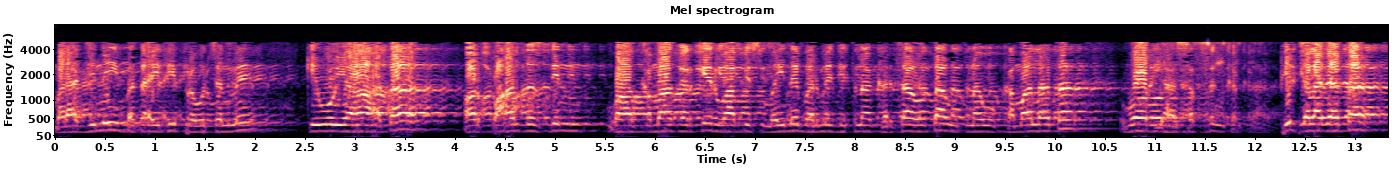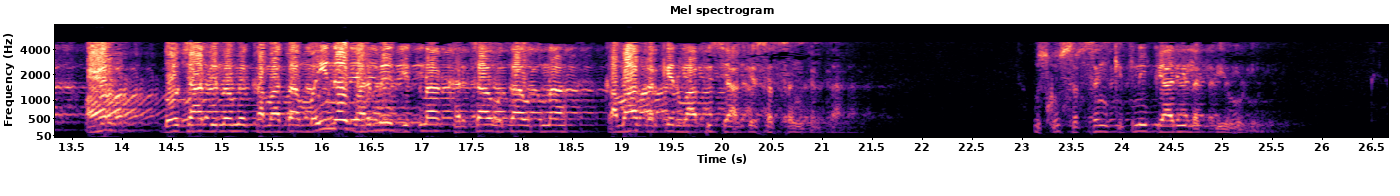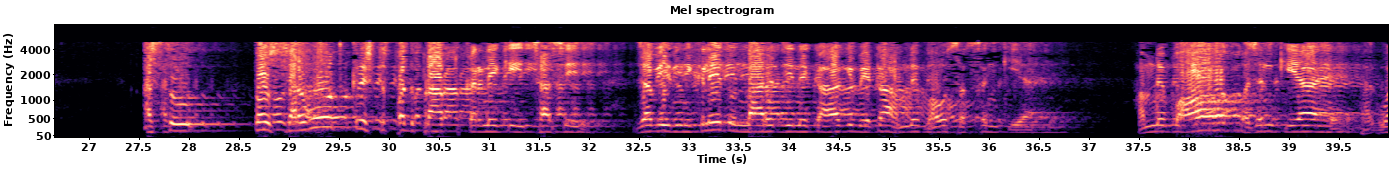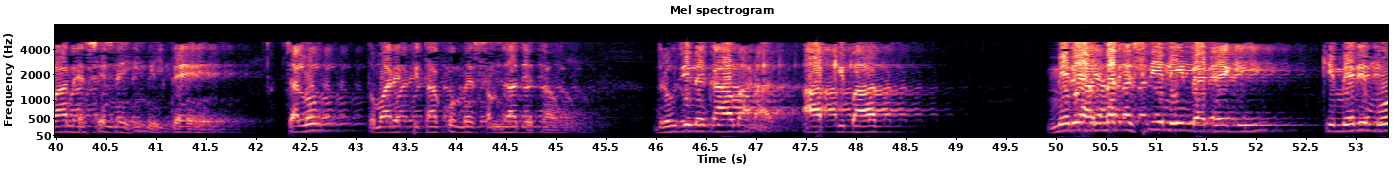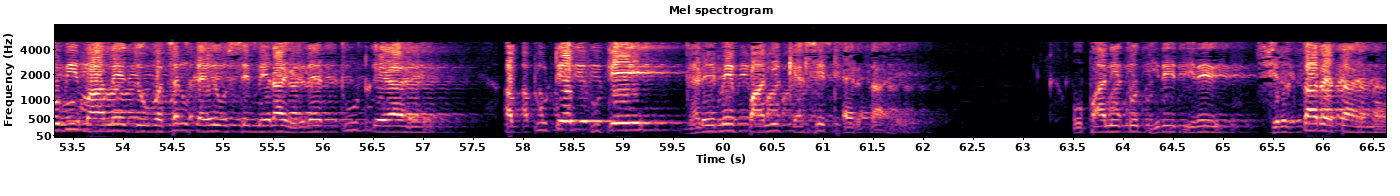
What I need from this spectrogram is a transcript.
महाराज जी ने बताई थी प्रवचन में कि वो यहाँ आता और पाँच दस दिन वहाँ कमा करके वापिस महीने भर में जितना खर्चा होता, उतना वो कमा लाता, वो और यहाँ सत्संग करता, फिर चला जाता और दो चार दिनों में कमाता। महीने भर में जितना खर्चा होता, उतना कमा करके वापिस आके सत्संग करता। उसको सत्संग कितनी प्यारी लगती होगी। अस्तु तो सर्वोत्कृष्ट पद प्राप्त करने की इच्छा से जब ये निकले तो नारद जी ने कहा कि बेटा, हमने बहुत सत्संग किया है। हमने बहुत भजन किया है। भगवान ऐसे नहीं मिलते हैं। चलो, तुम्हारे पिता को मैं समझा देता हूँ। ध्रुव जी ने कहा, महाराज, आपकी बात मेरे अंदर इसलिए नहीं बैठेगी कि मेरी मोबी माँ ने जो वचन कहे, उससे मेरा हृदय टूट गया है। अब टूटे फूटे घड़े में पानी कैसे ठहरता है? वो पानी तो धीरे धीरे सिरकता रहता है ना।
